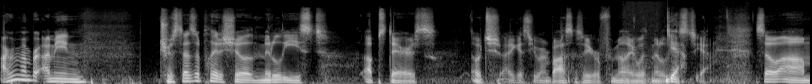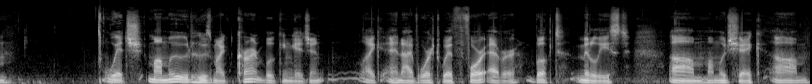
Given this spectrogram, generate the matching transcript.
I remember, I mean, Tristeza played a show in the Middle East upstairs, which I guess you were in Boston, so you were familiar with Middle Yeah. East. Yeah. So, um, which Mahmood, who's my current booking agent, like, and I've worked with forever, booked Middle East, um, Mahmood Sheikh. Um,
